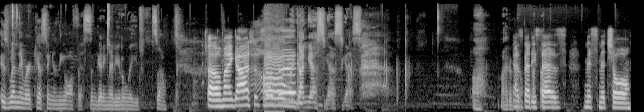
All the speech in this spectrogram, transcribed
is when they were kissing in the office and getting ready to leave. So Oh my gosh, it's so oh good. my god, yes, yes, yes. Oh, I don't As know. Betty says, Miss Mitchell,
